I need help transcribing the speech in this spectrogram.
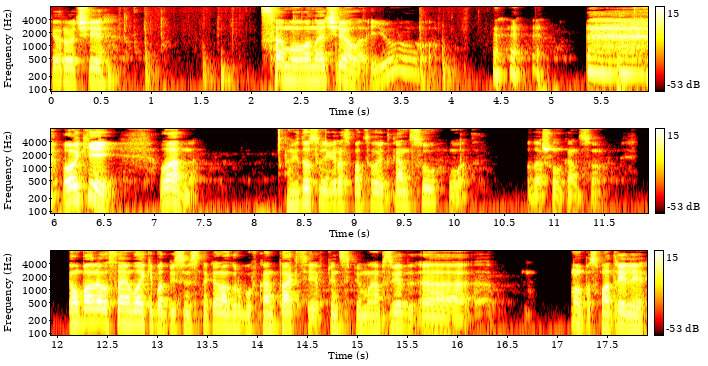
Короче, с самого начала. Ё. Окей, ладно. Видос у меня как раз подходит к концу. Вот, подошел к концу. Кому понравилось, ставим лайки, подписываемся на канал, группу ВКонтакте. В принципе, мы обзвед... э, ну, посмотрели,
